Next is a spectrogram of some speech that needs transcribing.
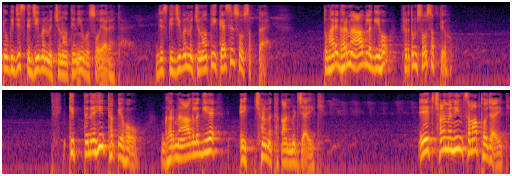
क्योंकि जिसके जीवन में चुनौती नहीं, वो सोया रहता जिसके जीवन में चुनौती कैसे सो सकता है? तुम्हारे घर में आग लगी हो, फिर तुम सो सकते हो। कितने ही थके हो, घर में आग लगी है, एक क्षण में थकान मिट जाएगी। एक क्षण में नींद समाप्त हो जाएगी।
